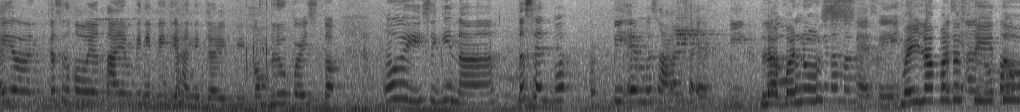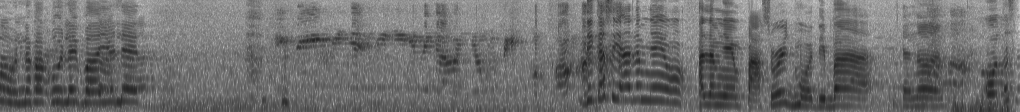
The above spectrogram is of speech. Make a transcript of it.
Ayun, kasalukuyan tayong binibidyohan ni Joy B. Pang bloopers to. Uy, sige na. Tapos send mo, PM mo sa akin sa FB. Labanos. Ano? May labanos ano, dito. Nakakulay violet. Di kasi alam niya yung alam niya yung password mo, 'di ba? Ganon. O, tapos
